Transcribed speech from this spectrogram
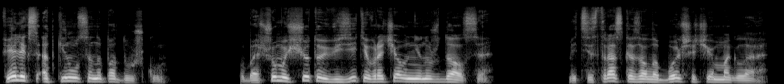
Феликс откинулся на подушку. По большому счету, в визите врача он не нуждался. Медсестра сказала больше, чем могла.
